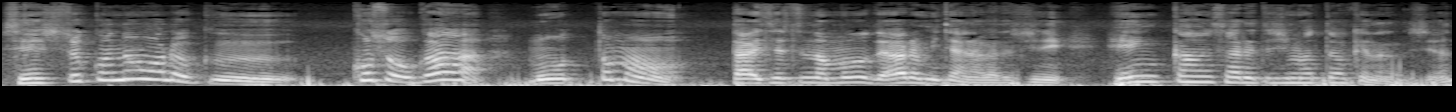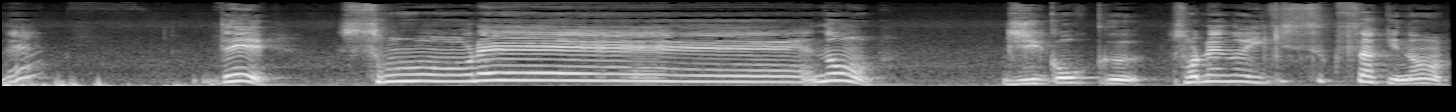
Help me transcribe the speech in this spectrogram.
接触能力こそが最も大切なものであるみたいな形に変換されてしまったわけなんですよね。で、それの地獄、それの行き着く先の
